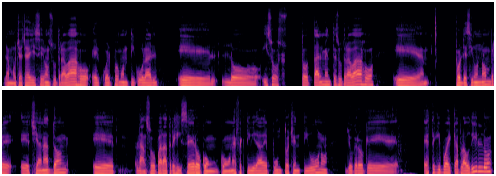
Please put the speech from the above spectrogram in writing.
Las muchachas hicieron su trabajo. El cuerpo monticular eh, lo hizo totalmente su trabajo. Eh, por decir un nombre, eh, Chiana Dong eh, lanzó para 3 y 0 con, con una efectividad de .81. Yo creo que este equipo hay que aplaudirlo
